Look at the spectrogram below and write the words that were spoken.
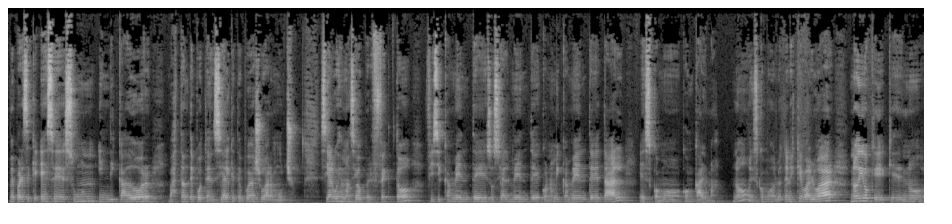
Me parece que ese es un indicador bastante potencial que te puede ayudar mucho. Si algo es demasiado perfecto, físicamente, socialmente, económicamente, tal, es como con calma, ¿no? Es como lo tenés que evaluar. No digo que, no,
